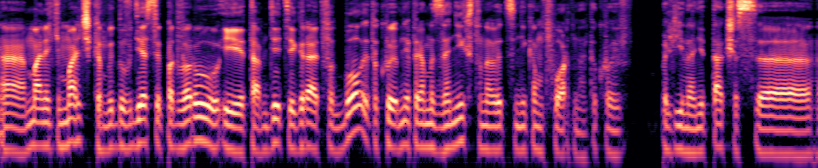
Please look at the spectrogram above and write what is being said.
э, маленьким мальчиком иду в детстве по двору, и там дети играют в футбол, и такое, мне прямо за них становится некомфортно. Такой, блин, они так сейчас э,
